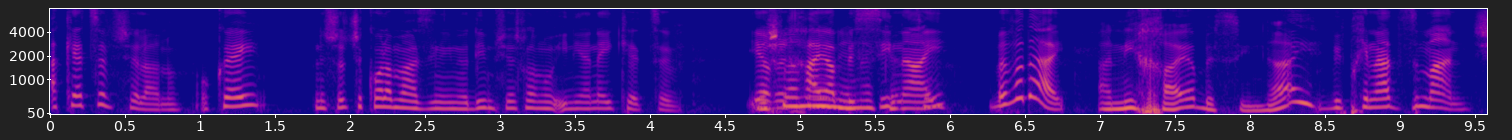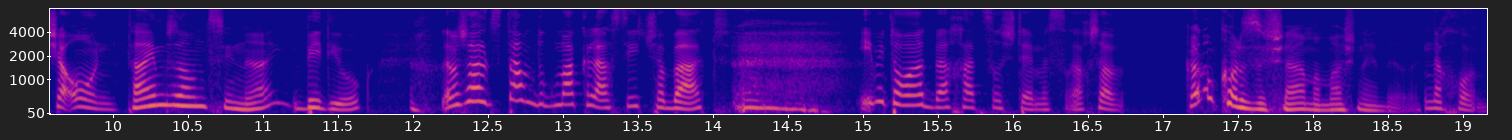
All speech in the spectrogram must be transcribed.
הקצב שלנו, אוקיי? אני חושבת שכל המאזינים יודעים שיש לנו ענייני קצב. היא הרי חיה בסיני, קצב? בוודאי, אני חיה בסיני? מבחינת זמן, שעון, טיימזון סיני? בדיוק. למשל, סתם דוגמה קלאסית, שבת, היא מתעוררת ב-11-12. עכשיו, קודם כל, זו שעה ממש נהדרת. נכון,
